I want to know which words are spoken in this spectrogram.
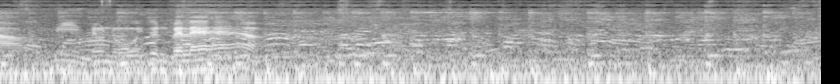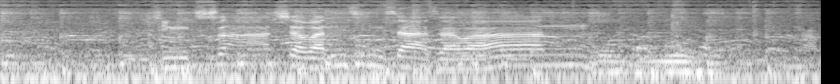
าวมีหนูหนูขึ้นไปแล้วชิงช้าสวรรค์ชิงช้าสวรรค์ครับ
